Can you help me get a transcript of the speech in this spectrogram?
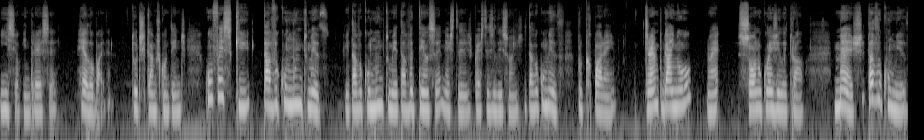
isso é o que interessa. Hello Biden. Todos ficámos contentes. Confesso que estava com muito medo. Eu estava com muito medo, estava tensa nestas, para estas eleições e estava com medo. Porque reparem, Trump ganhou, não é? Só no colégio eleitoral. Mas estava com medo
